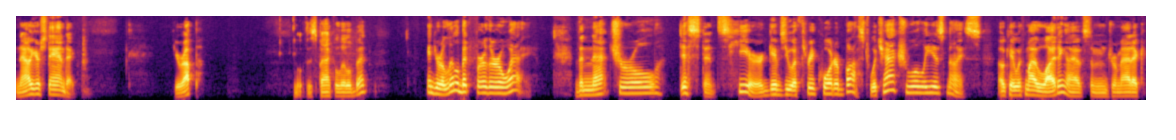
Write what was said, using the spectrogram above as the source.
Now you're standing. You're up, Move this back a little bit. And you're a little bit further away. The natural distance here gives you a three-quarter bust, which actually is nice. Okay, with my lighting, I have some dramatic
